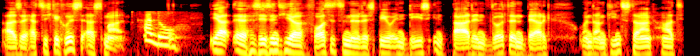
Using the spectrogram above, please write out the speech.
Also herzlich gegrüßt erstmal. Hallo. Ja, äh, Sie sind hier Vorsitzende des BUNDs in Baden-Württemberg und am Dienstag hat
